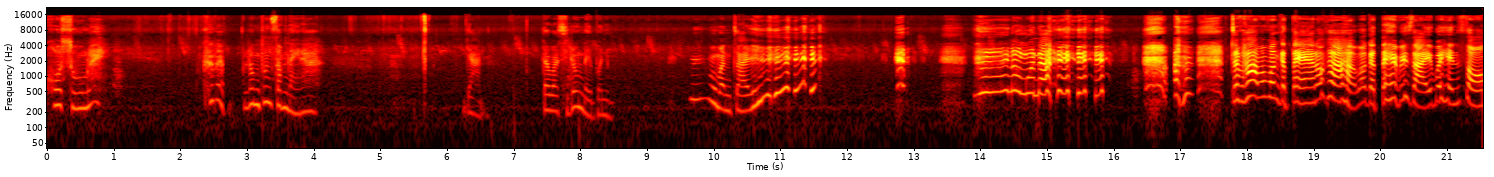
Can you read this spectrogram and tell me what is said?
โคตรสูงเลย คือแบบลงทุนซ้ำไหนนะย่าน แต่ว่าสิลงไหนบ่นี่บ่มั่นใจ เฮ้ยลงบ่ได้ จะพามาเบิ่งกระแตเนาะค่ะ ว่ากระ แตไปใส่บ่เห็นสอง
